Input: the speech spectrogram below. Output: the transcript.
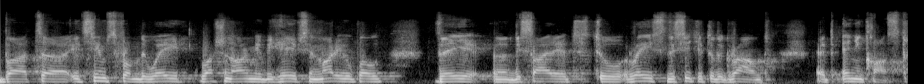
But uh, it seems from the way Russian army behaves in Mariupol, they uh, decided to raze the city to the ground at any cost.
